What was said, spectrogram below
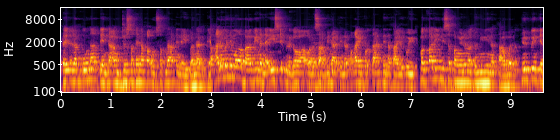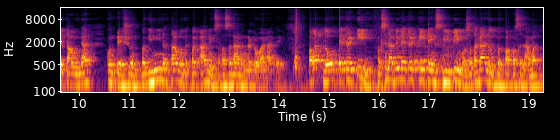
Dahil alam po natin na ang Diyos na kinakausap natin ay banal. Kaya ano man yung mga bagay na naisip, nagawa o nasabi natin, napaka-importante na tayo po magpalinis sa Panginoon at humingi ng tawad. Yun po yung tinatawag na confession, paghingi ng tawag at pag-amin sa kasalanan na nagawa natin. Pangatlo, letter T. Pag sinabing letter T, thanksgiving o sa Tagalog, magpapasalamat.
